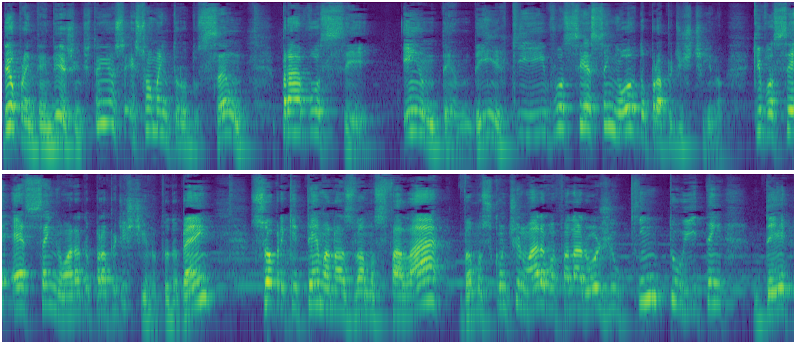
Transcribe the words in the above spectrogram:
Deu para entender, gente? Então é só uma introdução para você entender que você é senhor do próprio destino, que você é senhora do próprio destino, tudo bem? Sobre que tema nós vamos falar? Vamos continuar. Eu vou falar hoje o quinto item de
